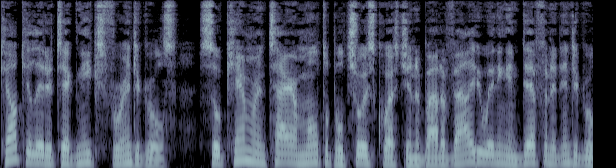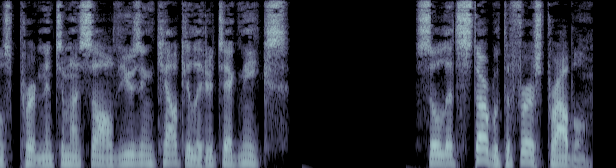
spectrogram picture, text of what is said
Calculator techniques for integrals, so Cameron entire multiple choice question about evaluating indefinite integrals pertinent to my solve using calculator techniques. So let's start with the first problem.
